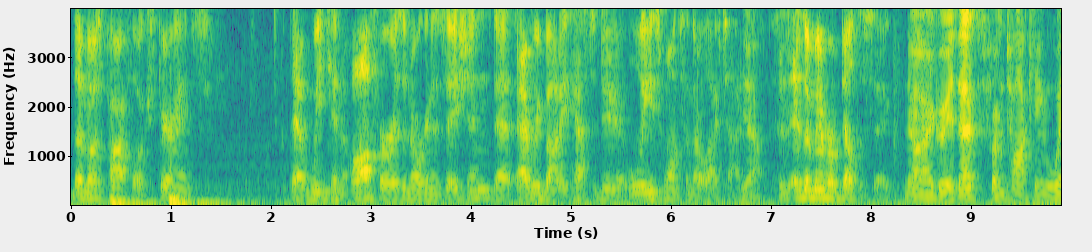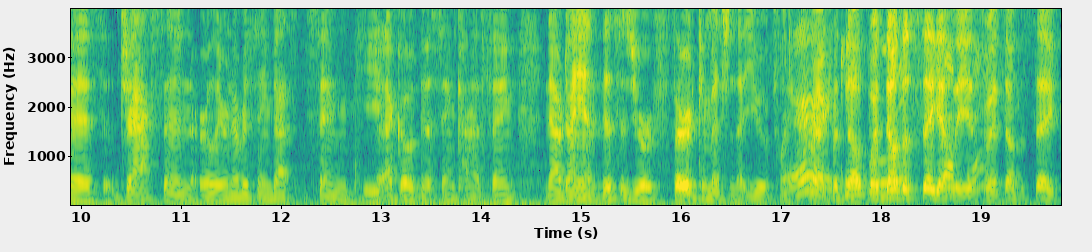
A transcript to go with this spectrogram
the most powerful experience that we can offer as an organization that everybody has to do at least once in their lifetime. Yeah. As, as a member of Delta Sig. No, I agree. That's from talking with Jackson earlier and everything. That's the same. He Yeah. echoed the same kind of thing. Now, Diane, this is your third convention that you have planned, Third. correct? With, Del- with Delta it? Sig, at least right. with Delta Sig.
